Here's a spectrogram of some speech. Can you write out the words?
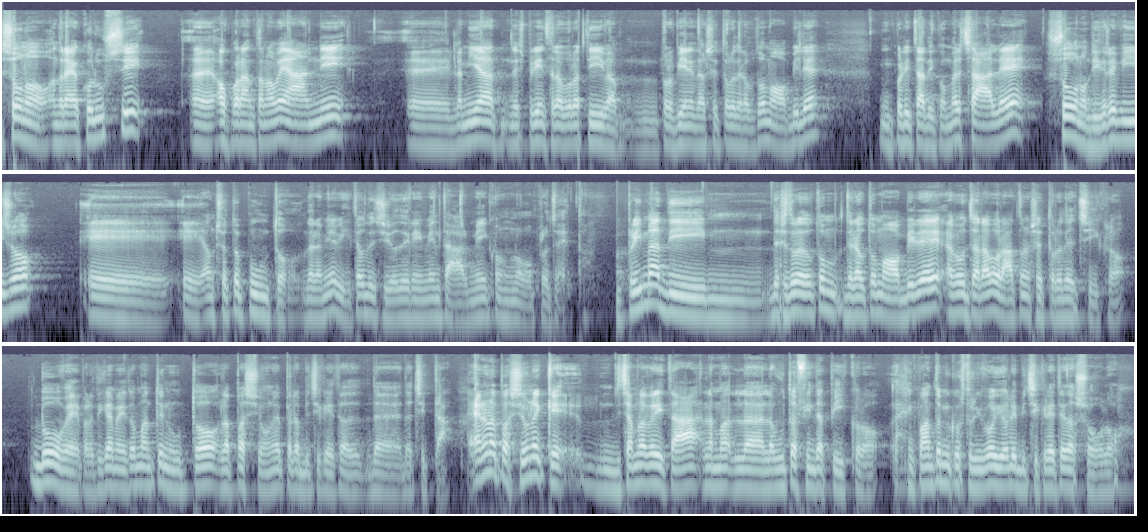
Sono Andrea Colussi, eh, ho 49 anni, eh, la mia esperienza lavorativa mh, proviene dal settore dell'automobile, in qualità di commerciale, sono di Treviso e, e, a un certo punto della mia vita ho deciso di reinventarmi con un nuovo progetto. Prima di, mh, del settore dell'automobile avevo già lavorato nel settore del ciclo dove praticamente ho mantenuto la passione per la bicicletta da, da città. Era una passione che, diciamo la verità, l'ho avuta fin da piccolo, in quanto mi costruivo io le biciclette da solo.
